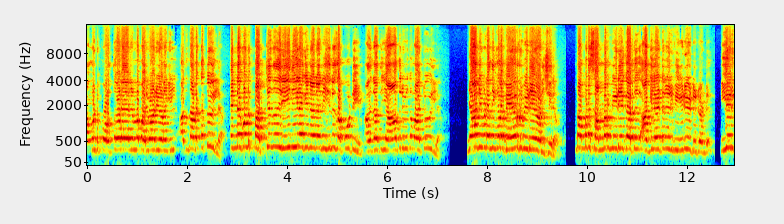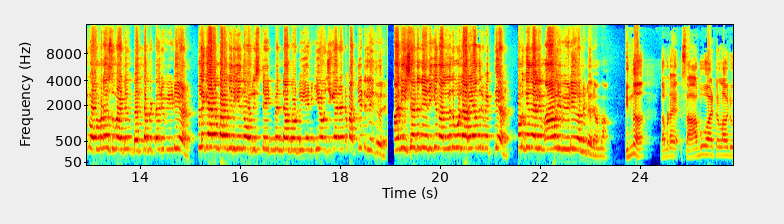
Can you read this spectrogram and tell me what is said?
അങ്ങോട്ട് പുറത്തു കളയാനുള്ള പരിപാടിയാണെങ്കിൽ അത് നടക്കത്തുമില്ല എന്നെ കൊണ്ട് പറ്റുന്ന രീതിയിലൊക്കെ ഞാൻ അനീഷിനെ സപ്പോർട്ട് ചെയ്യും. അതിനകത്ത് യാതൊരുവിധ മാറ്റവും ഇല്ല. ഞാൻ നിങ്ങളെ വേറൊരു വീഡിയോ കാണിച്ചു തരാം. നമ്മുടെ സമ്മർ മീഡിയക്കകത്ത് അഖിലേട്ടൻ ഒരു വീഡിയോ ഇട്ടിട്ടുണ്ട്. ഈ ഒരു കോമണേഴ്സുമായിട്ട് ബന്ധപ്പെട്ട ഒരു വീഡിയോ ആണ്. പുള്ളിക്കാരൻ പറഞ്ഞിരിക്കുന്ന ഒരു സ്റ്റേറ്റ്മെന്റ് അതോട്ട് എനിക്ക് യോജിക്കാനായിട്ട് പറ്റിയിട്ടില്ല ഇതുവരെ. അനീഷേട്ടനെ എനിക്ക് നല്ലതുപോലെ അറിയാവുന്ന ഒരു വ്യക്തിയാണ്. നമുക്ക് എന്തായാലും ആ ഒരു വീഡിയോ കണ്ടിട്ട് വരാം ഇന്ന് നമ്മുടെ സാബുവായിട്ടുള്ള ഒരു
